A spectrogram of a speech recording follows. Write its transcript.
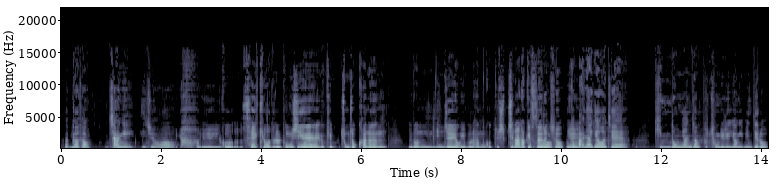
그다음 여성, 장애인이죠. 아, 이거 새 키워드를 동시에 이렇게 충족하는 이런 인재 영입을 하는 것도 쉽지는 않았겠어요. 그렇죠. 그러니까 예. 만약에 어제 김동연 전 부총리를 영입 인재로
